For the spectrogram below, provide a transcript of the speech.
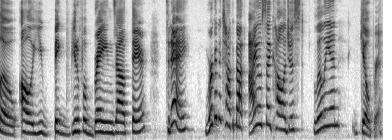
Hello, all you big, beautiful brains out there. Today, we're going to talk about IO psychologist Lillian Gilbreth.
